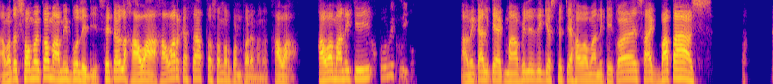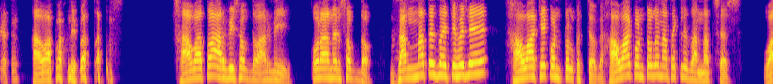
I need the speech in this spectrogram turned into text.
আমাদের সময় কম, আমি বলে দিই। সেটা হলো হাওয়া। হাওয়ার কাছে আত্মসমর্পণ করে মানুষ। হাওয়া। হাওয়া মানে কি? আমি কালকে এক মাহফিলে জিজ্ঞেস করছি, হাওয়া মানে কি? কয়, শাক? বাতাস। হাওয়া মানে বাতাস। হাওয়া তো আরবি শব্দ, আরবি। কোরআনের শব্দ। জান্নাতে যাইতে হইলে হাওয়াকে কন্ট্রোল করতে হবে। হাওয়া কন্ট্রোলে না থাকলে জান্নাত শেষ। ওয়া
